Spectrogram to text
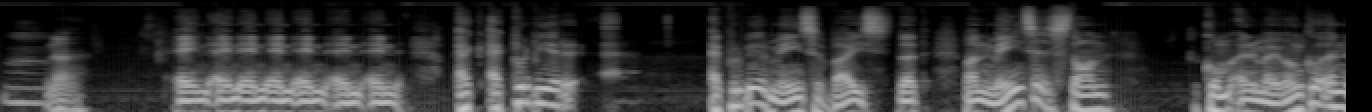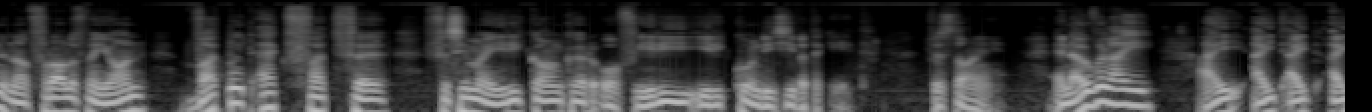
Mm. Né? En en en en en en en ek ek probeer ek probeer mense wys dat want mense staan kom in my winkel in en dan vra hulle van Johan, wat moet ek vat vir vir sê maar hierdie kanker of hierdie hierdie kondisie wat ek het? Verstaan jy? En nou wil hy hy hy hy hy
